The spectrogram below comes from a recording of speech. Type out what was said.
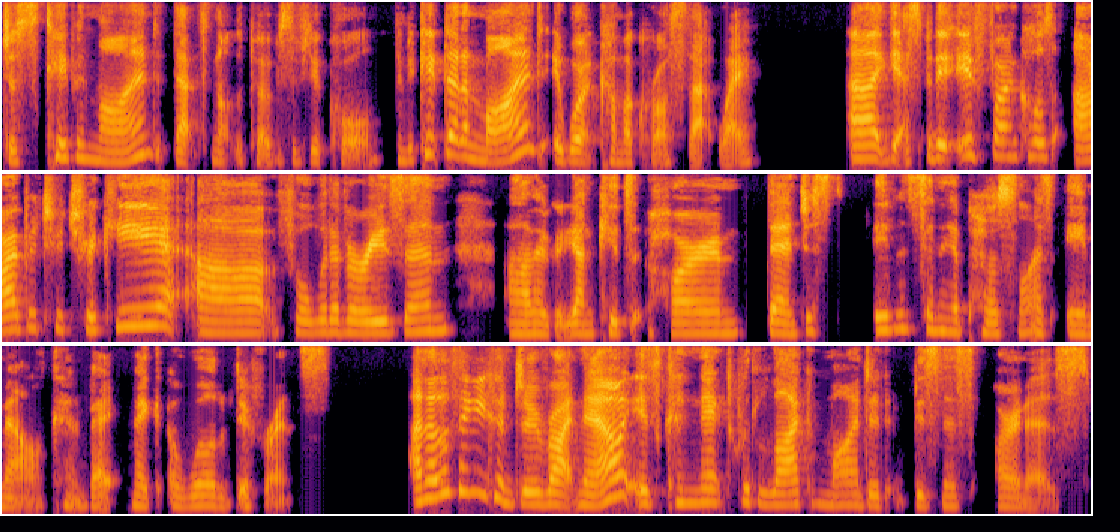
just keep in mind that's not the purpose of your call. If you keep that in mind, it won't come across that way. Uh, yes, but if phone calls are a bit too tricky uh, for whatever reason, um, they've got young kids at home, then just even sending a personalized email can make a world of difference. Another thing you can do right now is connect with like minded business owners.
